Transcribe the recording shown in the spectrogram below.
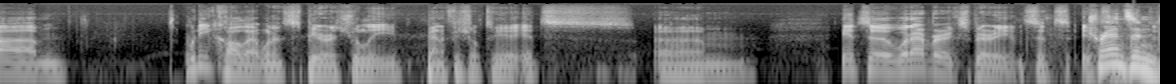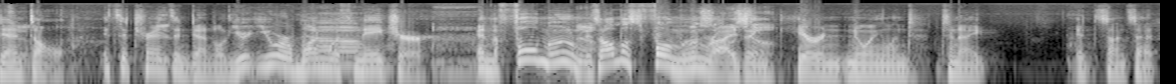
Um, what do you call that when it's spiritually beneficial to you? It's. Um, it's a whatever experience. It's, it's it's a- transcendental. It's a, transcendental. You you are one with nature, and the full moon. No. It's almost full moon so- rising so- here in New England tonight at sunset.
